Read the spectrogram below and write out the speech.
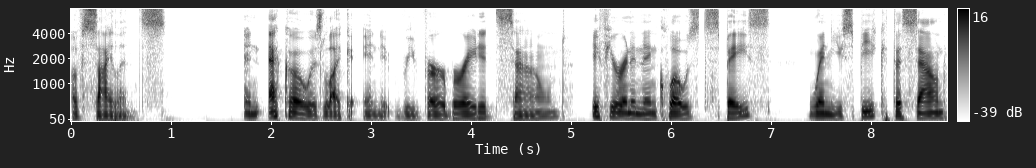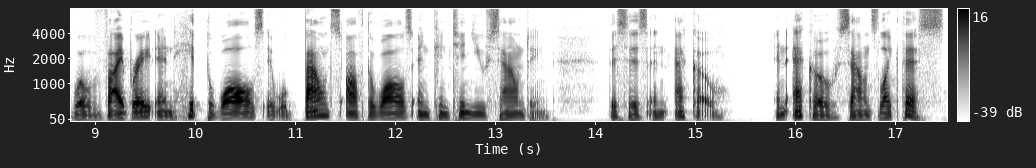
of silence. An echo is like a reverberated sound. If you're in an enclosed space, when you speak, the sound will vibrate and hit the walls. It will bounce off the walls and continue sounding. This is an echo. An echo sounds like this.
